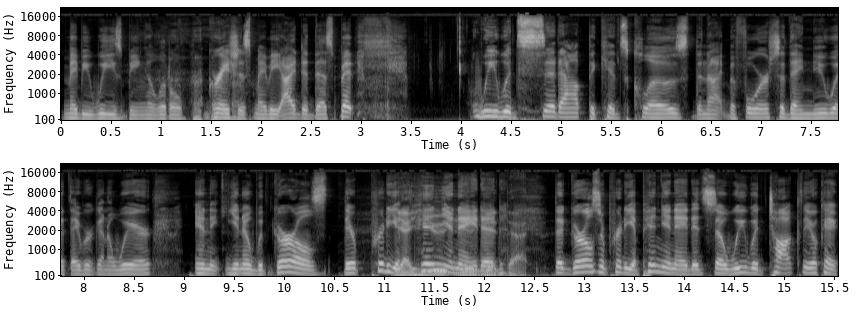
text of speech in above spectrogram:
maybe we's being a little gracious, maybe I did this, but we would sit out the kids' clothes the night before so they knew what they were going to wear. And you know, with girls, they're pretty Yeah, you- you did opinionated. that. The girls are pretty opinionated, so we would talk through. Okay,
